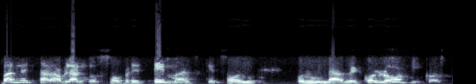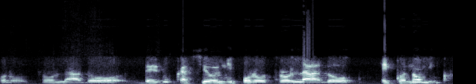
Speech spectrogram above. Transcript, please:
van a estar hablando sobre temas que son, por un lado, ecológicos, por otro lado, de educación y por otro lado, económicos.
